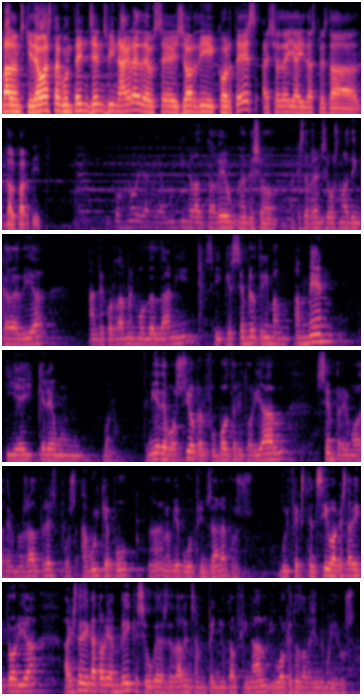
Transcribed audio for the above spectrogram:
Va, doncs qui deu estar content, gens vinagre, deu ser Jordi Cortés. Això deia ahir després de, del partit. I com no, ja que avui tinc l'altaveu, eh, que això, aquesta presència vostra la tinc cada dia, en recordar-me molt del Dani, sí, que sempre el tenim en, en ment, i ell que era un... Bueno, tenia devoció pel futbol territorial, sempre era molt atent amb nosaltres, doncs avui que puc, eh, no havia pogut fins ara, doncs vull fer extensiu aquesta victòria, aquesta dedicatòria amb ell, que segur que des de dalt ens ha empenyut al final, igual que tota la gent de Mollerussa.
